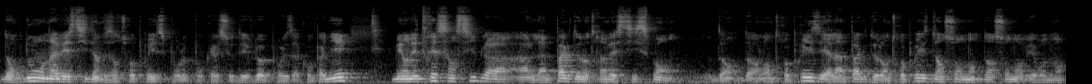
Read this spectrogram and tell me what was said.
Donc nous, on investit dans des entreprises pour, qu'elles se développent, pour les accompagner, mais on est très sensible à, l'impact de notre investissement dans, l'entreprise et à l'impact de l'entreprise dans son, dans son environnement.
